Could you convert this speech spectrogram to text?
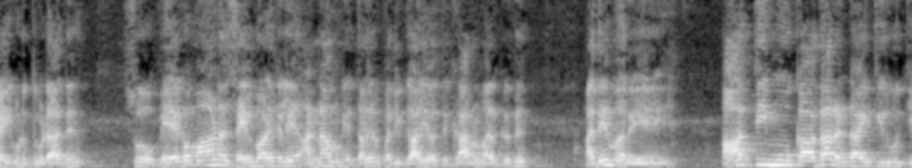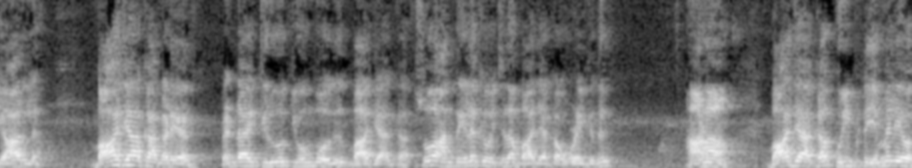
கை கொடுத்து விடாது. ஸோ வேகமான செயல்பாடுகளே அண்ணாமுடைய தலைவர் பதவி காலியாகிறதுக்கு காரணமாக இருக்குது. அதே மாதிரி அதிமுக தான் ரெண்டாயிரத்தி இருபத்தி ஆறில் பாஜக கிடையாது. ரெண்டாயிரத்தி இருபத்தி ஒன்பது பாஜக. ஸோ அந்த இலக்கை வச்சு தான் பாஜக உழைக்குது. ஆனால் பாஜக குறிப்பிட்ட எம்எல்ஏவை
